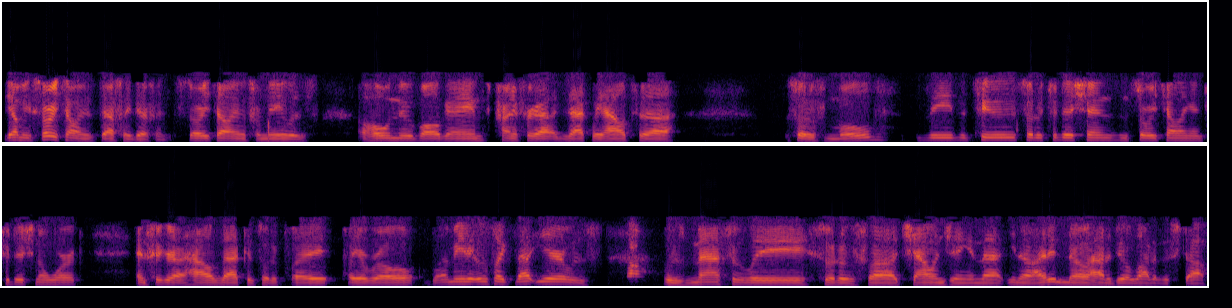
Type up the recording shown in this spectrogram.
Yeah, I mean, storytelling is definitely different. Storytelling for me was a whole new ball game, trying to figure out exactly how to sort of mold the the two sort of traditions and storytelling and traditional work and figure out how that could sort of play play a role. I mean, it was like that year was was massively sort of uh challenging in that, you know, I didn't know how to do a lot of this stuff.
